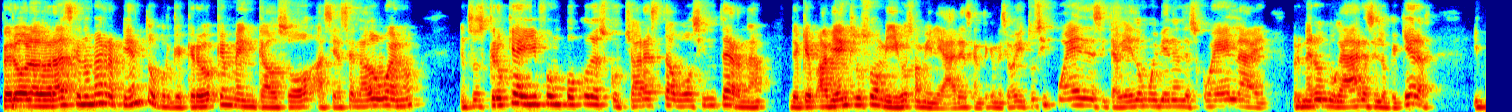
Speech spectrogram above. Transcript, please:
Pero la verdad es que no me arrepiento porque creo que me encauzó hacia ese lado bueno. Entonces creo que ahí fue un poco de escuchar esta voz interna de que había incluso amigos, familiares, gente que me decía, oye, tú sí puedes y te había ido muy bien en la escuela y primeros lugares y lo que quieras. Y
